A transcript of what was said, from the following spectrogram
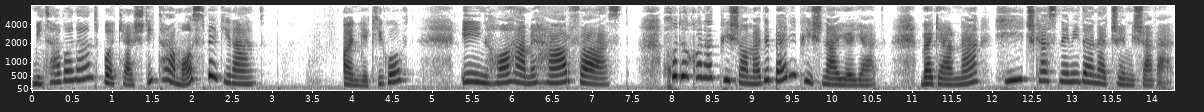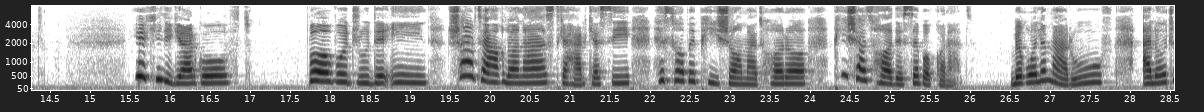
می توانند با کشتی تماس بگیرند. آن یکی گفت اینها همه حرف است. خدا کند پیش آمده بدی پیش نیاید وگرنه هیچ کس نمی‌داند چه می شود یکی دیگر گفت با وجود این شرط عقلانه است که هر کسی حساب پیش آمدها را پیش از حادثه بکند. به قول معروف علاج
